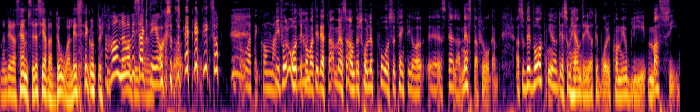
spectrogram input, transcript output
Men deras hemsida är så jävla dålig så det går inte att Jaha, nu har vi sagt det också. Så är det liksom. Vi får återkomma. Vi får återkomma till detta. Medan Anders håller på så tänkte jag eh, ställa nästa fråga. Alltså bevakningen av det som händer i Göteborg kommer ju att bli massiv.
